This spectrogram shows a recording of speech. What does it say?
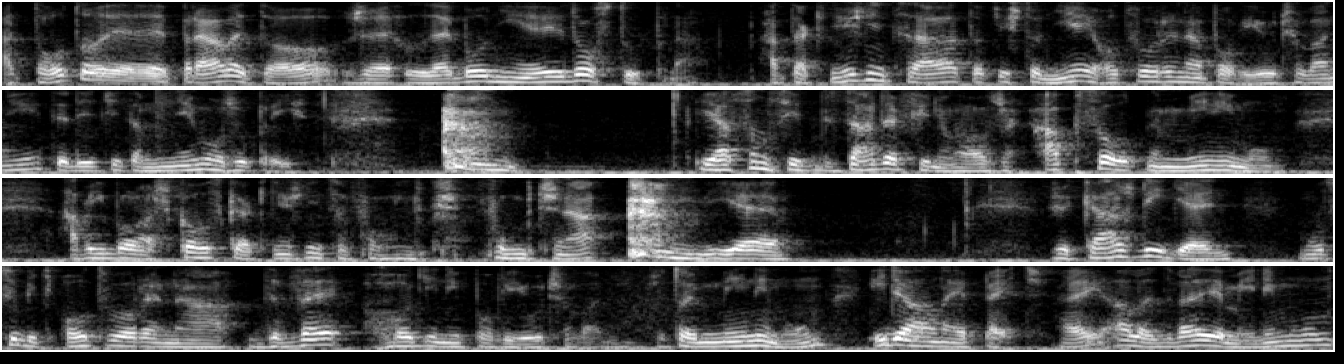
A toto je práve to, že lebo nie je dostupná. A tá knižnica totiž to nie je otvorená po vyučovaní, tie deti tam nemôžu prísť. Ja som si zadefinoval, že absolútne minimum, aby bola školská knižnica funkčná, je, že každý deň musí byť otvorená dve hodiny po vyučovaní. Že to je minimum, ideálne je 5, hej? ale dve je minimum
